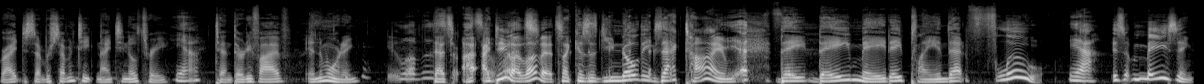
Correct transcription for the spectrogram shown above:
right, December 17th, 1903, Yeah. 10:35 in the morning. You love this. That's I, so I do. I love it. It's like because you know the exact time Yes. they they made a plane that flew. Yeah. It's amazing,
